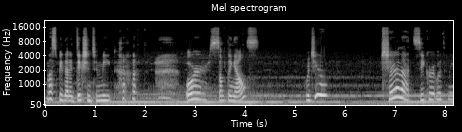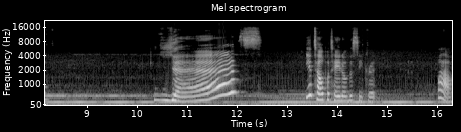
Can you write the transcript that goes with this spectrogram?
Must be that addiction to meat. or something else? Would you share that secret with me? Yes? You tell Potato the secret. Wow,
